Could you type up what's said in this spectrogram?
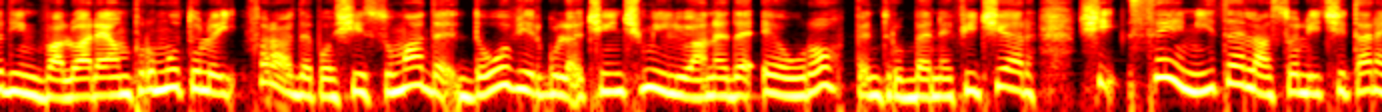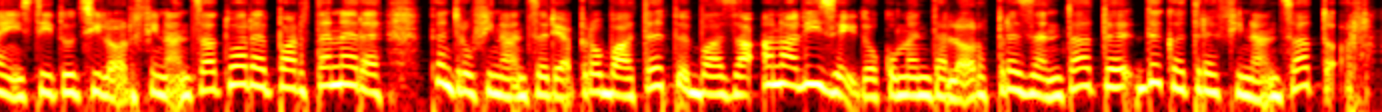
80% din valoarea împrumutului, fără a depăși suma de 2,5 milioane de euro pentru beneficiar și se emite la solicitarea instituțiilor finanțatoare partenere pentru finanțări aprobate pe baza analizei documentelor prezentate de către finanțator.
